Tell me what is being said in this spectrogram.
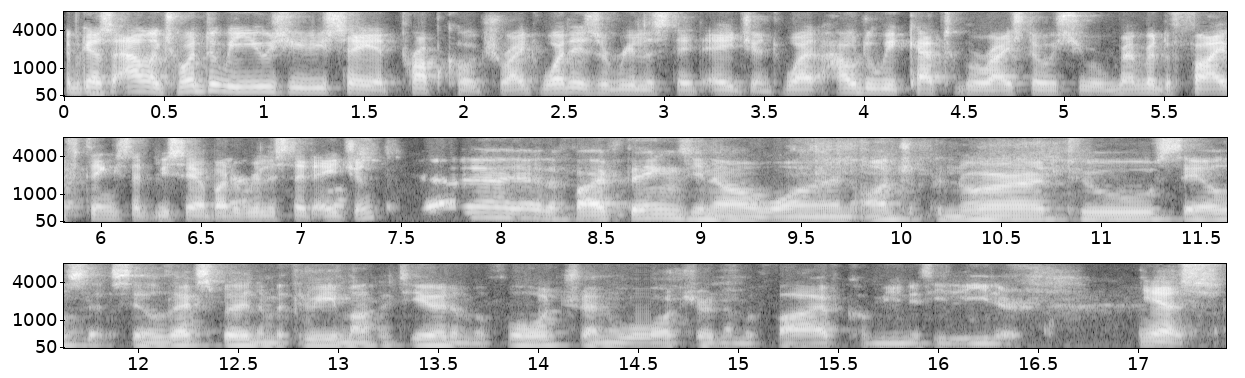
because Alex, what do we usually say at Prop Coach, right? What is a real estate agent? What how do we categorize those? You remember the five things that we say about a real estate agent? Yeah, yeah, yeah. The five things, you know, one entrepreneur, two sales sales expert, number three marketeer, number four trend watcher, number five community leader. Yes.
